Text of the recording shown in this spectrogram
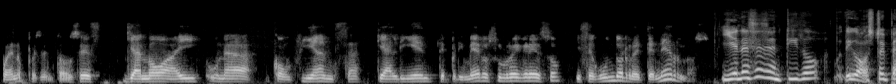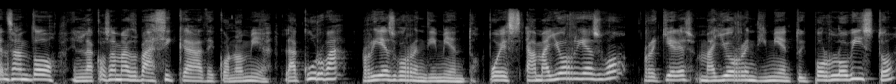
bueno pues entonces ya no hay una confianza que aliente primero su regreso y segundo retenerlos. Y en ese sentido, digo, estoy pensando en la cosa más básica de economía, la curva riesgo-rendimiento. Pues a mayor riesgo requieres mayor rendimiento y por lo visto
